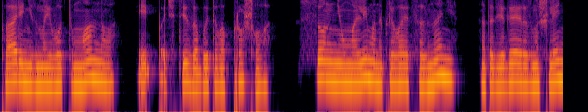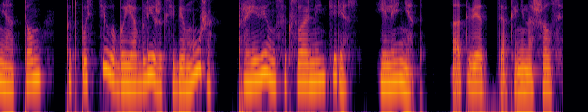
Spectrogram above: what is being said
парень из моего туманного и почти забытого прошлого. Сон неумолимо накрывает сознание, отодвигая размышления о том, подпустила бы я ближе к себе мужа, прояви он сексуальный интерес или нет. Ответ так и не нашелся.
